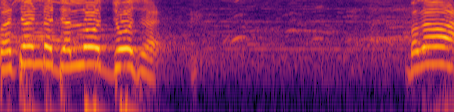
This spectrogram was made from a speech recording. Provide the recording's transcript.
प्रचंड जल्लोष जोश आहे बघा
